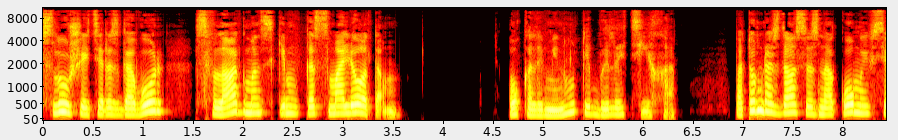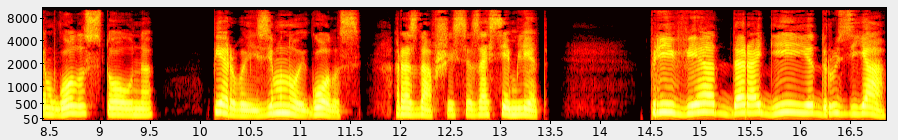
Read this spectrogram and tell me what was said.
Слушайте разговор с флагманским космолетом». Около минуты было тихо. Потом раздался знакомый всем голос Стоуна. Первый земной голос, раздавшийся за семь лет. «Привет, дорогие друзья!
